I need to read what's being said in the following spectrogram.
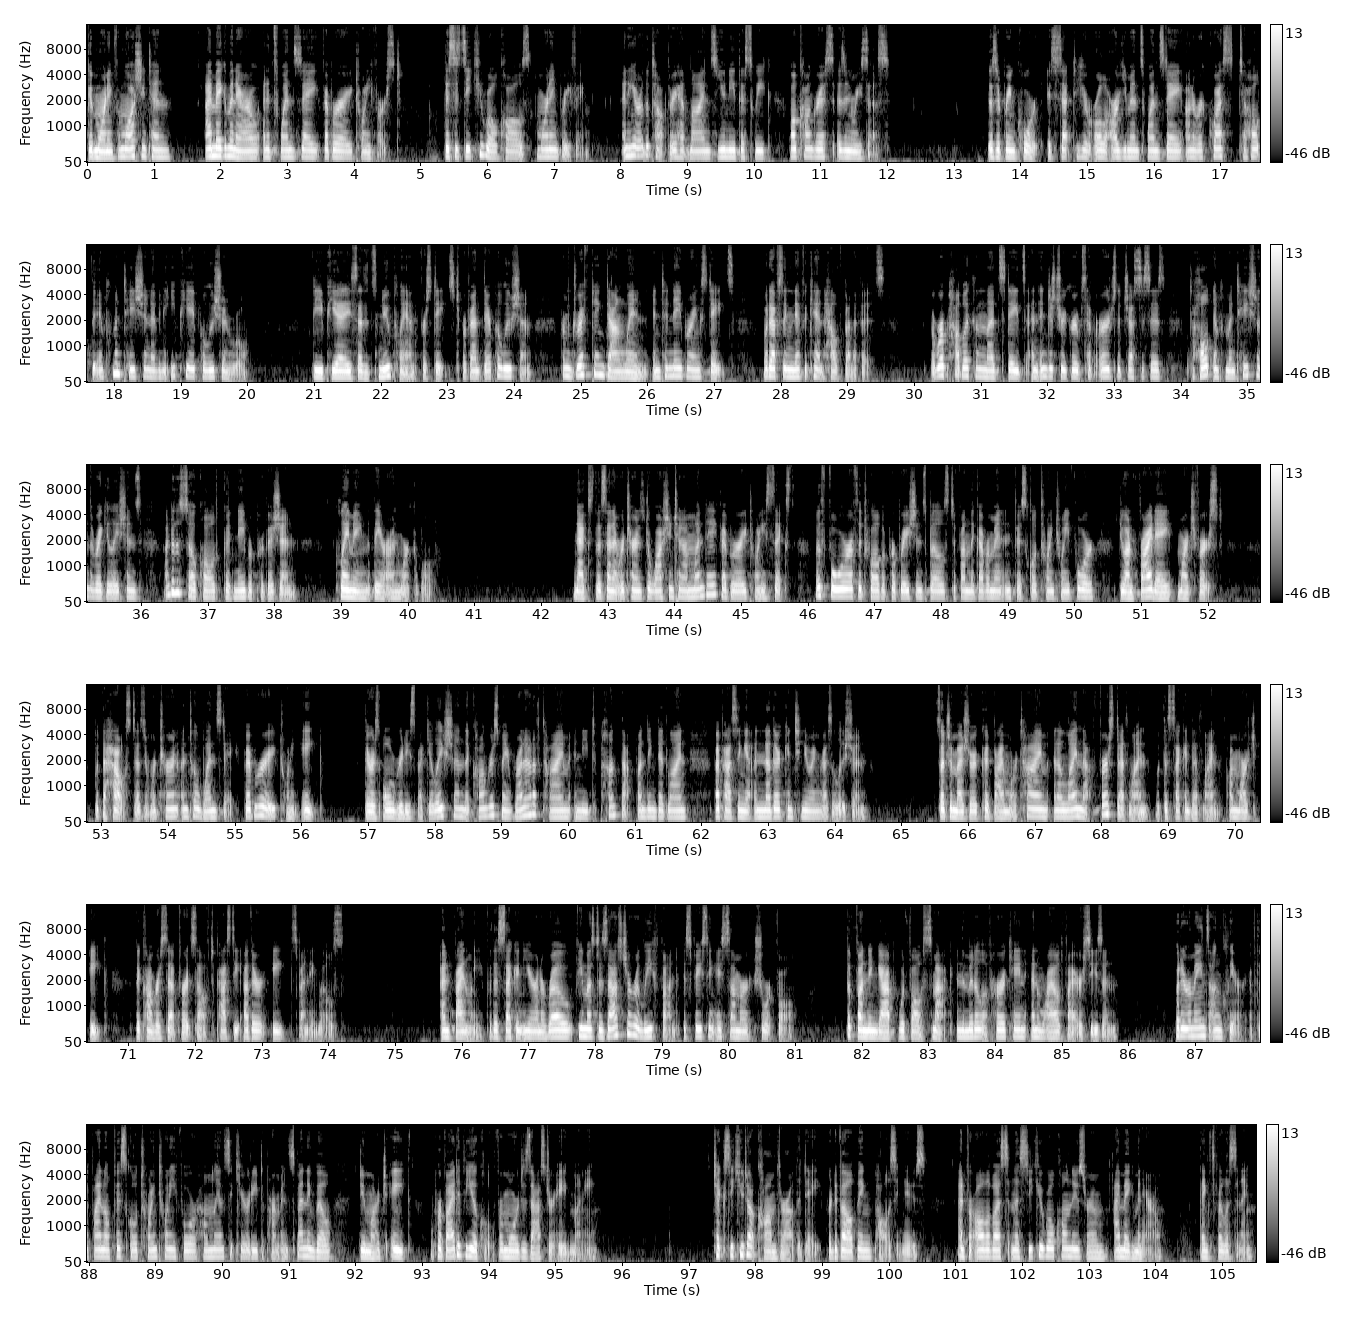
Good morning from Washington. I'm Megan Mineiro, and it's Wednesday, February 21st. This is CQ Roll Call's morning briefing, and here are the top three headlines you need this week while Congress is in recess. The Supreme Court is set to hear oral arguments Wednesday on a request to halt the implementation of an EPA pollution rule. The EPA says its new plan for states to prevent their pollution from drifting downwind into neighboring states would have significant health benefits but Republican led states and industry groups have urged the justices to halt implementation of the regulations under the so called Good Neighbor provision, claiming that they are unworkable. Next, the Senate returns to Washington on Monday, February 26th, with four of the 12 appropriations bills to fund the government in fiscal 2024 due on Friday, March 1st. But the House doesn't return until Wednesday, February 28th. There is already speculation that Congress may run out of time and need to punt that funding deadline by passing yet another continuing resolution. Such a measure could buy more time and align that first deadline with the second deadline on March 8th that Congress set for itself to pass the other eight spending bills. And finally, for the second year in a row, FEMA's Disaster Relief Fund is facing a summer shortfall. The funding gap would fall smack in the middle of hurricane and wildfire season but it remains unclear if the final fiscal 2024 Homeland Security Department spending bill, due March 8th, will provide a vehicle for more disaster aid money. Check CQ.com throughout the day for developing policy news. And for all of us in the CQ Roll Call newsroom, I'm Meg Mineiro. Thanks for listening.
